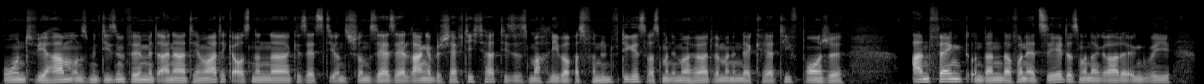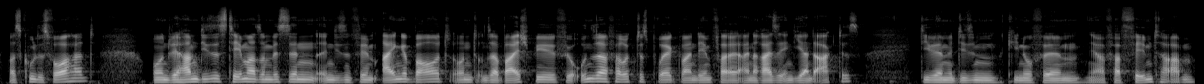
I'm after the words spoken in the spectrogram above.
Und wir haben uns mit diesem Film mit einer Thematik auseinandergesetzt, die uns schon sehr, sehr lange beschäftigt hat. Dieses Mach lieber was Vernünftiges, was man immer hört, wenn man in der Kreativbranche anfängt und dann davon erzählt, dass man da gerade irgendwie was Cooles vorhat. Und wir haben dieses Thema so ein bisschen in diesen Film eingebaut. Und unser Beispiel für unser verrücktes Projekt war in dem Fall eine Reise in die Antarktis, die wir mit diesem Kinofilm ja, verfilmt haben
